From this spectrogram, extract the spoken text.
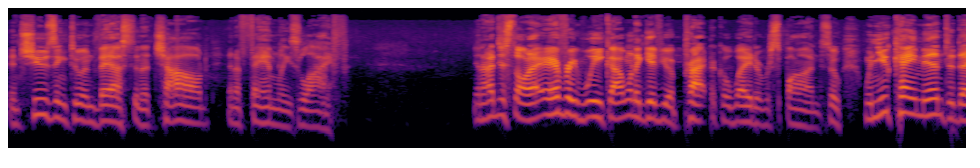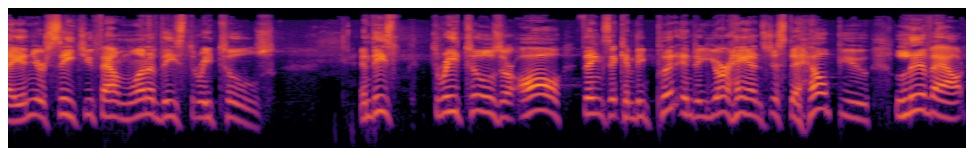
and choosing to invest in a child and a family's life. And I just thought every week I want to give you a practical way to respond. So when you came in today in your seat, you found one of these three tools. And these three tools are all things that can be put into your hands just to help you live out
